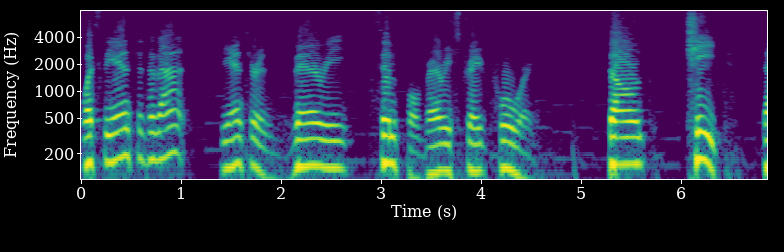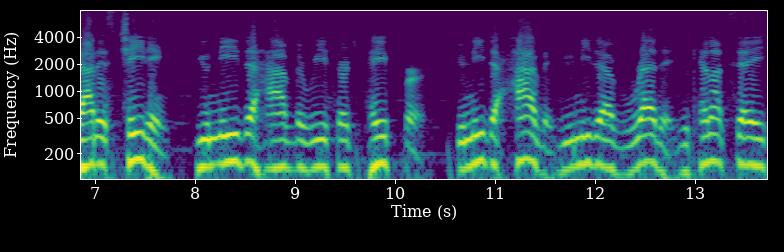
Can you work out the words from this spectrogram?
what's the answer to that? The answer is very simple, very straightforward. Don't cheat. That is cheating. You need to have the research paper. You need to have it. You need to have read it. You cannot say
